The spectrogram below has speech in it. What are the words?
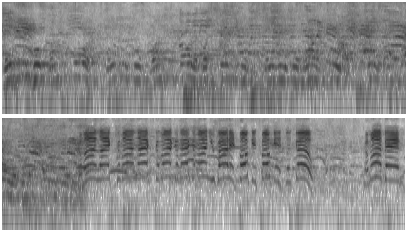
JV equals one to four. JV equals one to four. Report to stage. JV equals one, two, three, and four. Report to second grade. Come on, Lex. Come on, Lex. Come on, come on, come on. You got it. Focus, focus. Let's go. Come on, babe.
